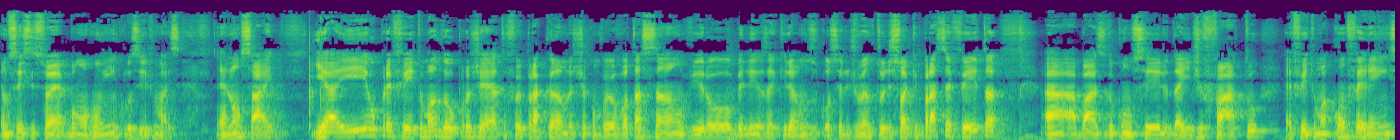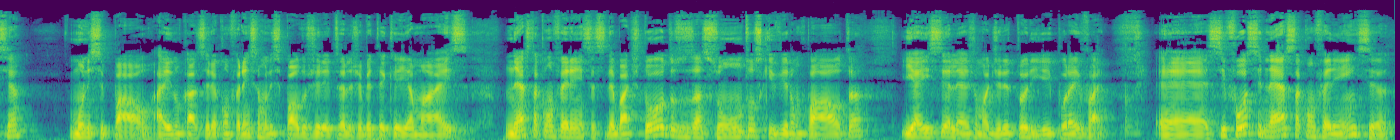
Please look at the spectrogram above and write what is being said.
Eu não sei se isso é bom ou ruim, inclusive, mas é, não sai. E aí o prefeito mandou o projeto, foi para a Câmara, gente acompanhou a votação, virou, beleza, aí criamos o Conselho de Juventude. Só que para ser feita a, a, base do conselho, daí de fato é feita uma conferência municipal, aí no caso seria a Conferência Municipal dos Direitos LGBTQIA+. Nesta conferência se debate todos os assuntos que viram pauta e aí se elege uma diretoria e por aí vai. É, se fosse nessa conferência,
